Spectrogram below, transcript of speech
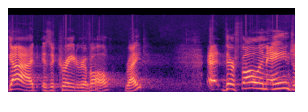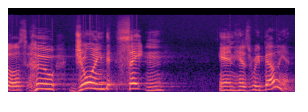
God is the creator of all, right? Uh, they're fallen angels who joined Satan in his rebellion.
